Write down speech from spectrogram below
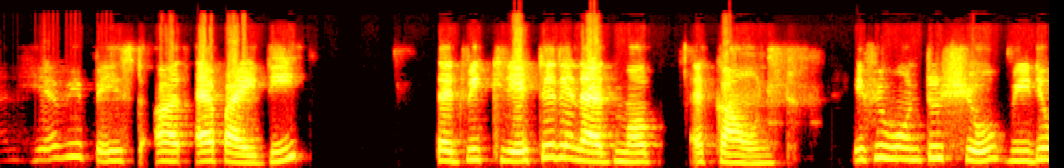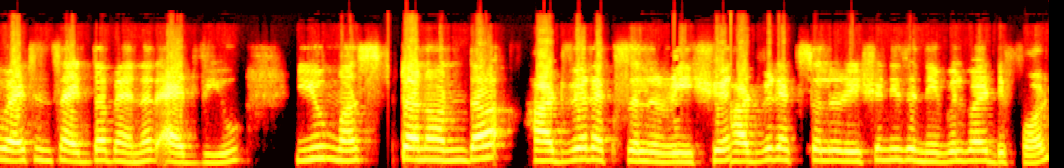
And here we paste our app ID that we created in AdMob account. If you want to show video ads inside the banner ad view, you must turn on the hardware acceleration. Hardware acceleration is enabled by default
